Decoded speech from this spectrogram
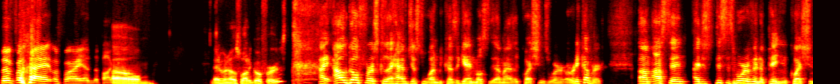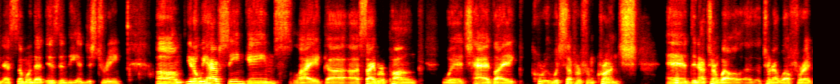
before I before I end the podcast. Um, anyone else want to go first? I I'll go first because I have just one because again most of my other questions were already covered. Um, Austin, I just this is more of an opinion question as someone that is in the industry. Um, you know, we have seen games like uh, uh, Cyberpunk, which had like which suffered from crunch and did not turn well uh, turn out well for it.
